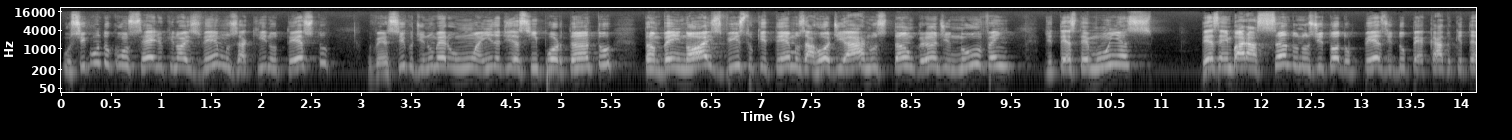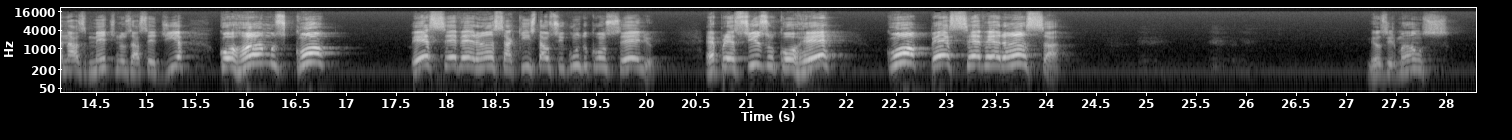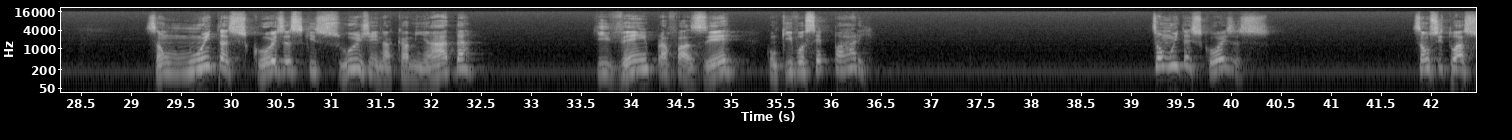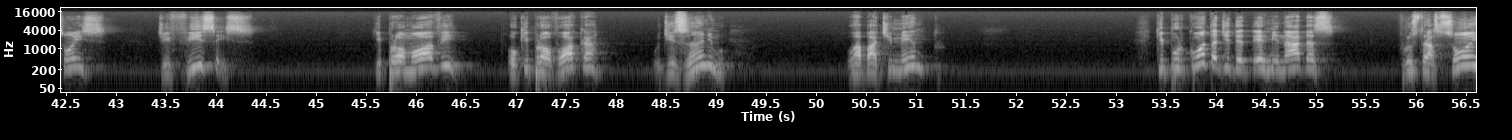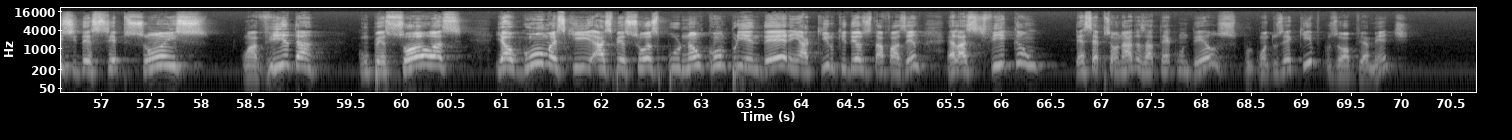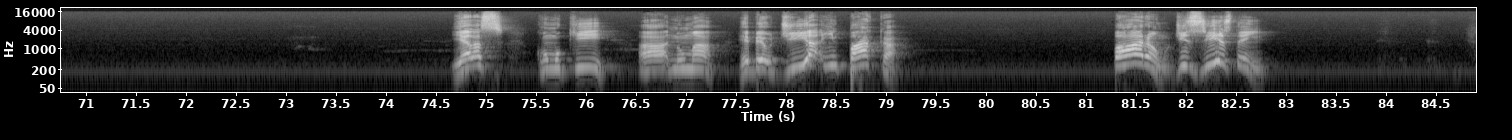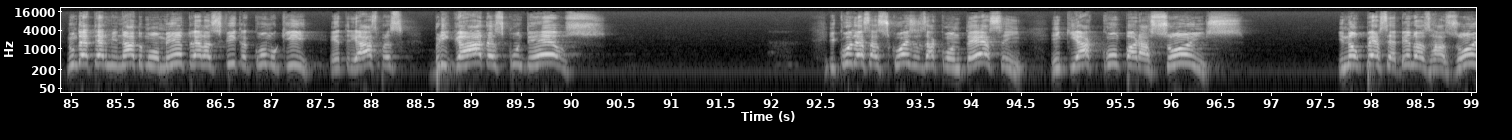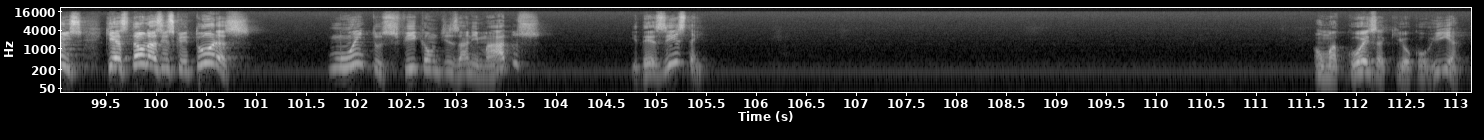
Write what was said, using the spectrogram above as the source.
O segundo conselho que nós vemos aqui no texto, no versículo de número 1, ainda diz assim: Portanto, também nós, visto que temos a rodear-nos tão grande nuvem de testemunhas, desembaraçando-nos de todo o peso e do pecado que tenazmente nos assedia, corramos com Perseverança, aqui está o segundo conselho. É preciso correr com perseverança. Meus irmãos, são muitas coisas que surgem na caminhada que vêm para fazer com que você pare. São muitas coisas. São situações difíceis que promove ou que provoca o desânimo, o abatimento. Que por conta de determinadas frustrações e decepções com a vida, com pessoas, e algumas que as pessoas, por não compreenderem aquilo que Deus está fazendo, elas ficam decepcionadas até com Deus, por conta dos equívocos, obviamente. E elas, como que ah, numa rebeldia, empaca. Param, desistem. Num determinado momento, elas ficam como que, entre aspas, brigadas com Deus. E quando essas coisas acontecem, em que há comparações, e não percebendo as razões que estão nas Escrituras, muitos ficam desanimados e desistem. Uma coisa que ocorria,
